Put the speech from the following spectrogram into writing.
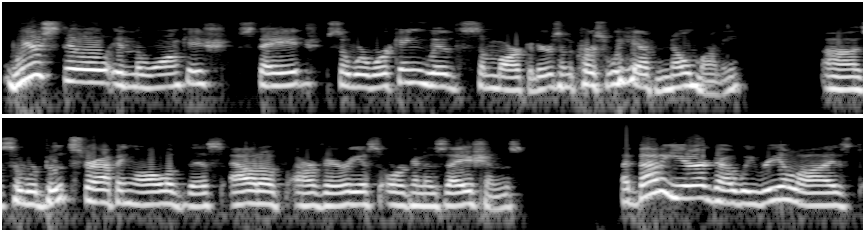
We're still in the wonkish stage, so we're working with some marketers, and of course, we have no money. Uh, so we're bootstrapping all of this out of our various organizations. About a year ago, we realized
